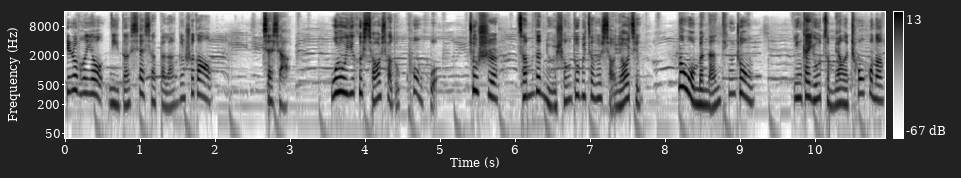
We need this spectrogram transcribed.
听众朋友，你的夏夏板蓝根说道：“夏夏，我有一个小小的困惑，就是咱们的女生都被叫做小妖精，那我们男听众应该有怎么样的称呼呢？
